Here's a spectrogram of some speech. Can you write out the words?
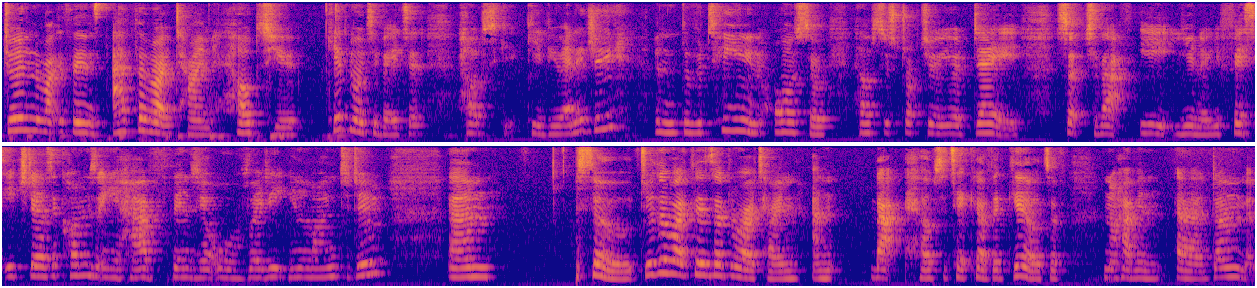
doing the right things at the right time helps you keep motivated, helps give you energy, and the routine also helps to structure your day such that you you know you face each day as it comes and you have things you're already in line to do um so do the right things at the right time and that helps to take care of the guilt of not having uh, done them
